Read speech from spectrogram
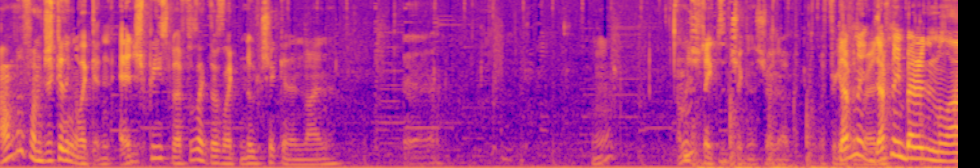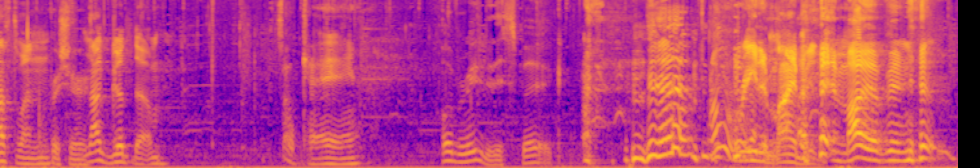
I don't know if I'm just getting like an edge piece, but I feel like there's like no chicken in mine. Hmm? I'm gonna just take the chicken straight up. I forget the Definitely, definitely better than the last one. For sure. Not good though. It's okay. Overrated as fuck. Overrated my opinion. in my opinion.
